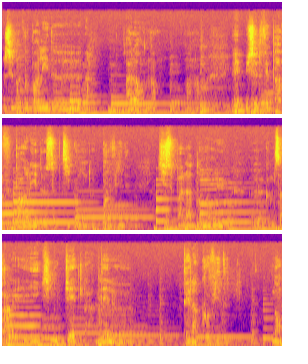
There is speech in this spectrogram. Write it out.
j'aimerais vous parler de. Alors non, Je ne vais pas vous parler de ce petit con de Covid qui se balade dans nos rues euh, comme ça et qui nous guette là, tel, euh, tel un Covid. Non,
